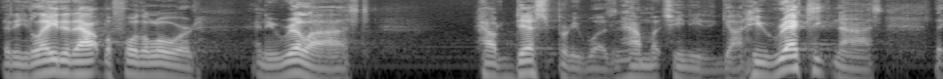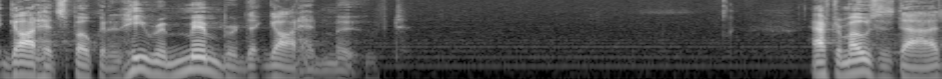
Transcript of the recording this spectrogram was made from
that he laid it out before the Lord and he realized how desperate he was and how much he needed God. He recognized that God had spoken and he remembered that God had moved. After Moses died,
